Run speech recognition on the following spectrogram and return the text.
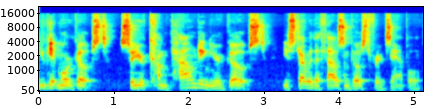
you get more ghost. So you're compounding your ghost. You start with a thousand ghost, for example,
